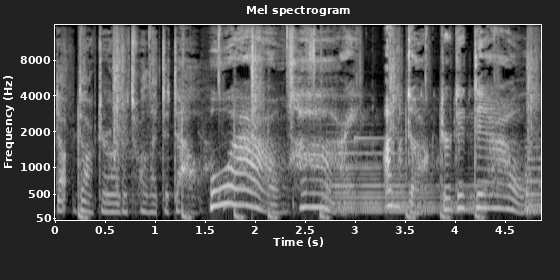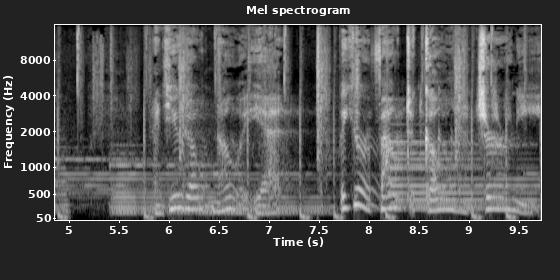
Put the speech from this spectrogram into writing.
Do- Dr. O de Toilette de Wow. Hi, I'm Dr. DeDowell. And you don't know it yet, but you're about to go on a journey.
